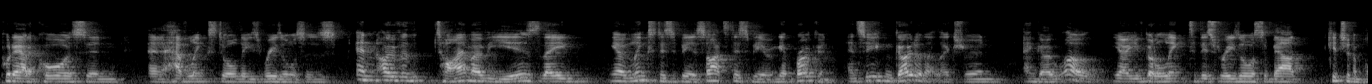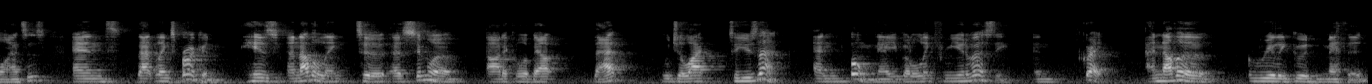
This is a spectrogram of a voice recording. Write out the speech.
put out a course and uh, have links to all these resources. And over time over years they you know links disappear sites disappear and get broken and so you can go to that lecture and and go well you know you've got a link to this resource about kitchen appliances, and that link's broken. Here's another link to a similar article about that. Would you like to use that? And boom, now you've got a link from university, and great. Another really good method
